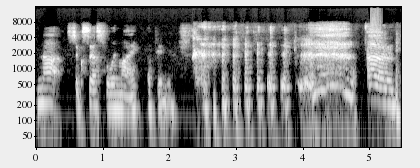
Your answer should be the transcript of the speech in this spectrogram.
not successful in my opinion. Um,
